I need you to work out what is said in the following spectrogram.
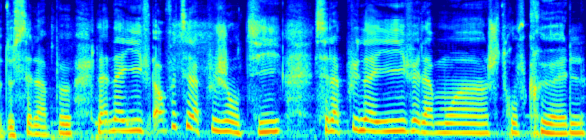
de celle un peu la naïve. En fait, c'est la plus gentille, c'est la plus naïve et la moins, je trouve, cruelle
